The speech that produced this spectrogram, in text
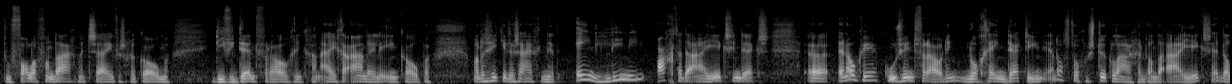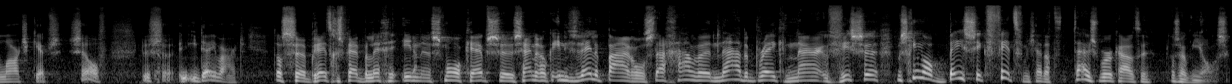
Toevallig vandaag met cijfers gekomen. Dividendverhoging, gaan eigen aandelen inkopen. Maar dan zit je dus eigenlijk net één linie achter de AIX-index. Uh, en ook weer koers-winstverhouding, nog geen 13. En dat is toch een stuk lager dan de AIX, hè, de large caps zelf. Dus uh, een idee waard. Dat is breed gespreid beleggen in small caps. zijn er ook individuele parels? Daar gaan we na de break naar vissen. Misschien wel basic fit. Want ja, dat thuisworkouten, dat is ook niet alles.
